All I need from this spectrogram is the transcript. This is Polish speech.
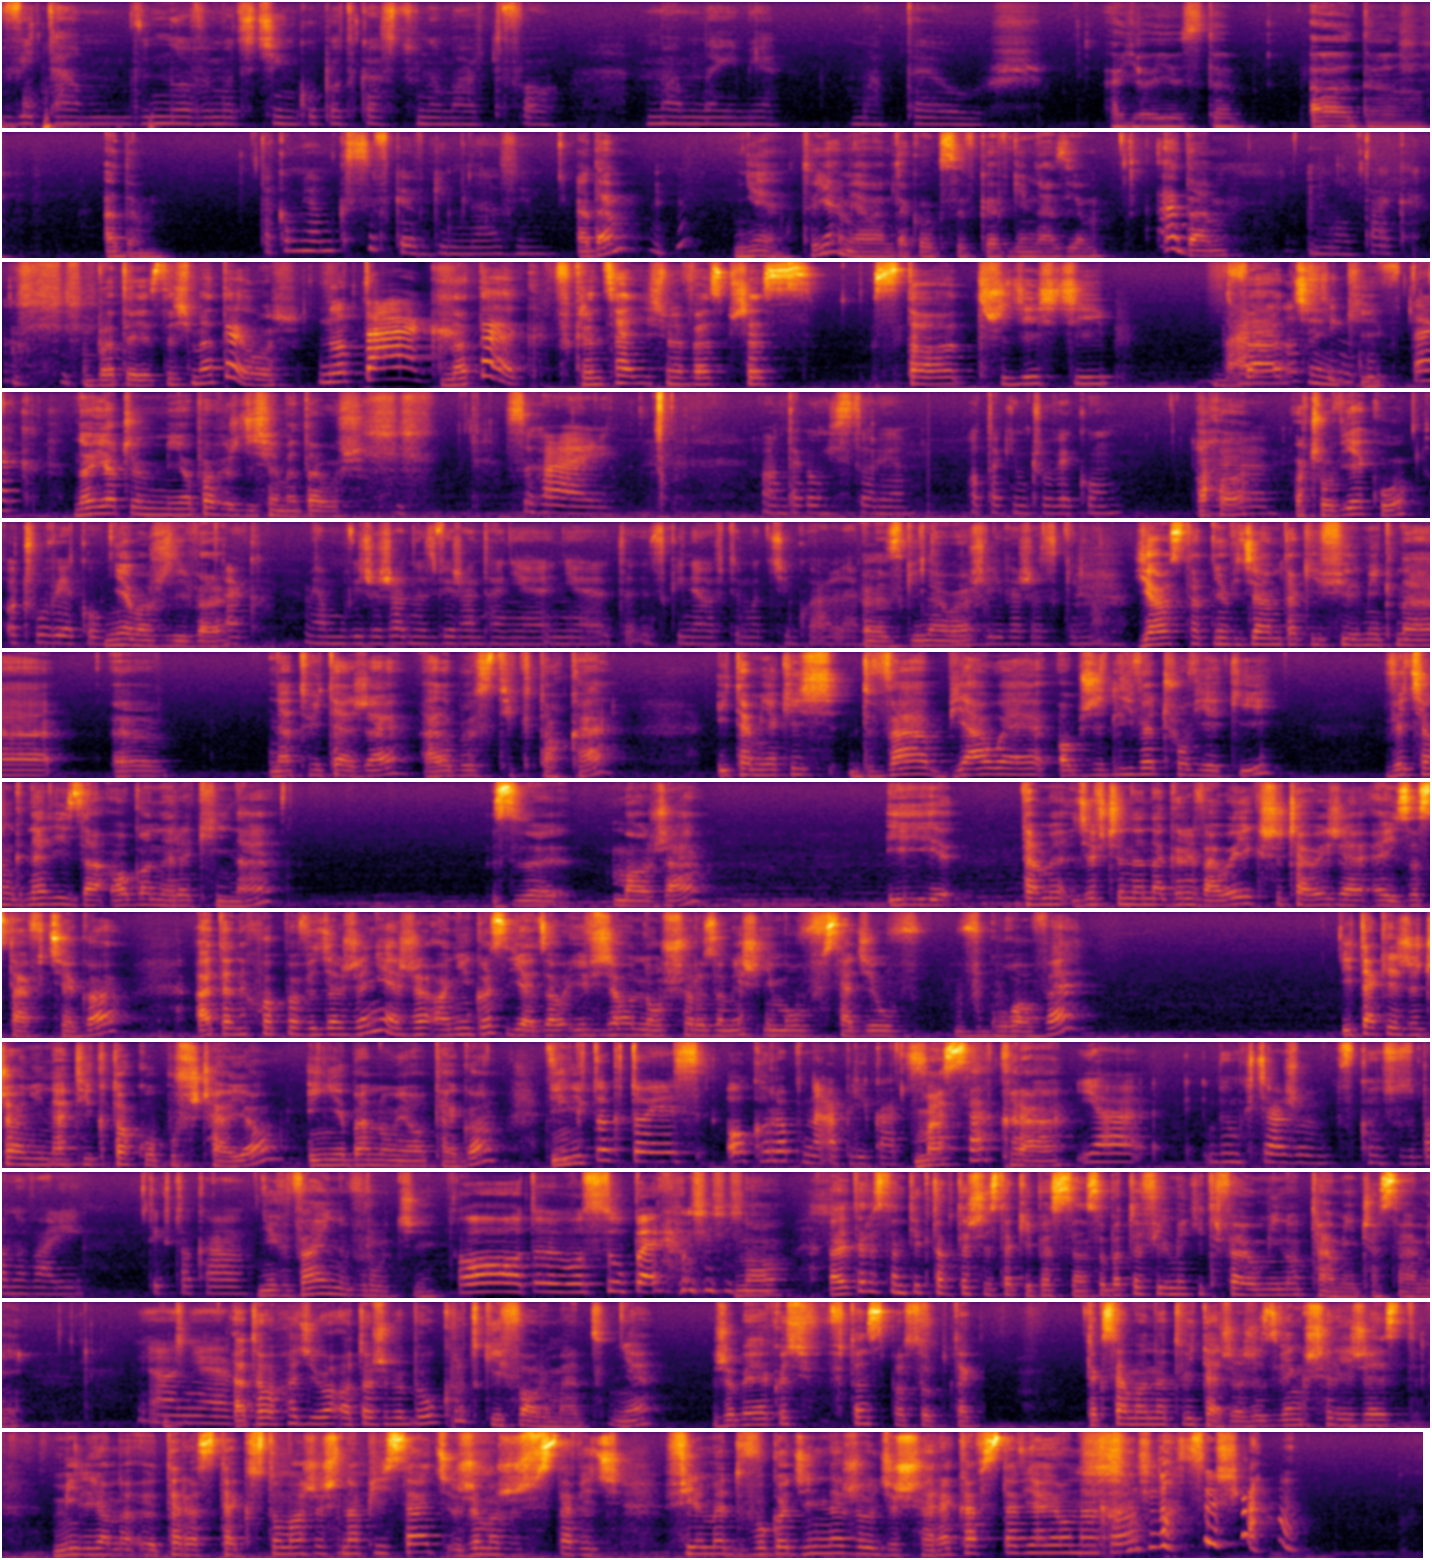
Witam w nowym odcinku podcastu na martwo. Mam na imię Mateusz. A ja jestem Adam. Adam. Taką miałam ksywkę w gimnazjum. Adam? Nie, to ja miałam taką ksywkę w gimnazjum. Adam, No tak. bo ty jesteś Mateusz. No tak! No tak, wkręcaliśmy was przez 132 Parę odcinki. Tak. No i o czym mi opowiesz dzisiaj, Mateusz? Słuchaj, mam taką historię o takim człowieku. Że- o człowieku? O człowieku. Niemożliwe, Tak. Miałam mówić, że żadne zwierzęta nie, nie zginęły w tym odcinku, ale ale zginęłaś. możliwe, że zginą. Ja ostatnio widziałam taki filmik na, y, na Twitterze albo z TikToka i tam jakieś dwa białe, obrzydliwe człowieki wyciągnęli za ogon rekina z morza i tam dziewczyny nagrywały i krzyczały, że ej, zostawcie go. A ten chłop powiedział, że nie, że oni go zjedzą i wziął nóż, rozumiesz, i mu wsadził w, w głowę. I takie rzeczy oni na TikToku puszczają i nie banują tego. I. TikTok to jest okropna aplikacja. Masakra! Ja bym chciała, żeby w końcu zbanowali TikToka. Niech Vine wróci. O, to by było super. No, ale teraz ten TikTok też jest taki bez sensu, bo te filmiki trwają minutami czasami. Ja nie A to chodziło o to, żeby był krótki format, nie? Żeby jakoś w ten sposób tak. Tak samo na Twitterze, że zwiększyli, że jest milion y, teraz tekstu możesz napisać, że możesz wstawiać filmy dwugodzinne, że ludzie Shreka wstawiają na to. No słyszałam.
